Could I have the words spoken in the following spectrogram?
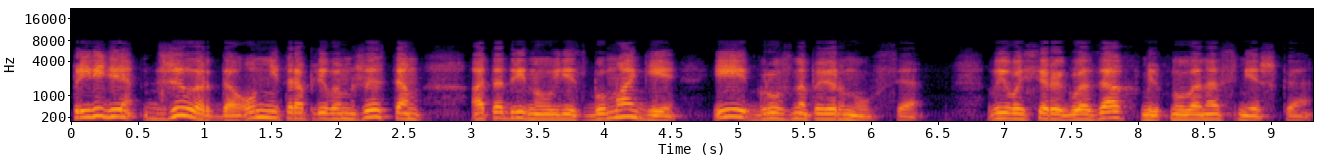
При виде Джилларда он неторопливым жестом отодвинул лист бумаги и грузно повернулся. В его серых глазах мелькнула насмешка.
